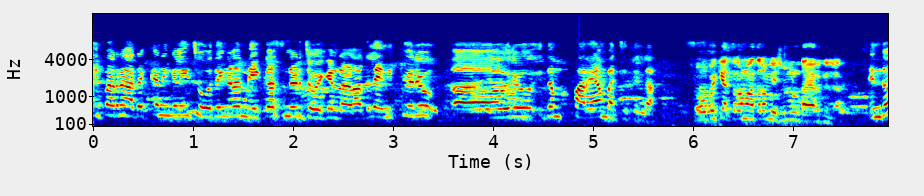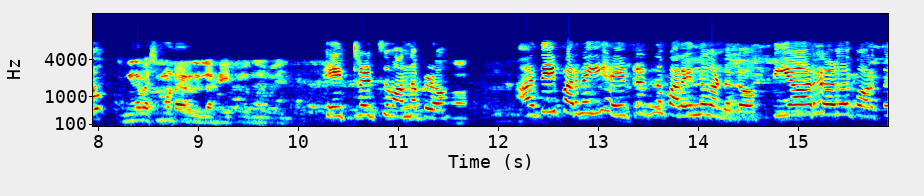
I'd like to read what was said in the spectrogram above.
ഈ പറഞ്ഞ അതൊക്കെ നിങ്ങൾ ഈ ചോദ്യങ്ങൾ മേക്കേഴ്സിനോട് അടുത്ത് ചോദിക്കേണ്ടതാണ് അതിൽ എനിക്കൊരു ഒരു ഇതും പറയാൻ പറ്റത്തില്ല. ശോഭയ്ക്ക് അത്രമാത്രം വിഷമം ഉണ്ടായിരുന്നില്ല എന്തോ? ഇങ്ങനെ വിഷമം ഉണ്ടായിരുന്നില്ല വന്നപ്പോഴോ? അത് ഈ പറഞ്ഞ ഈ ഹേറ്റ്രഡ് എന്ന് പറയുന്നതുണ്ടല്ലോ. പി ആറുകൾ പുറത്തു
